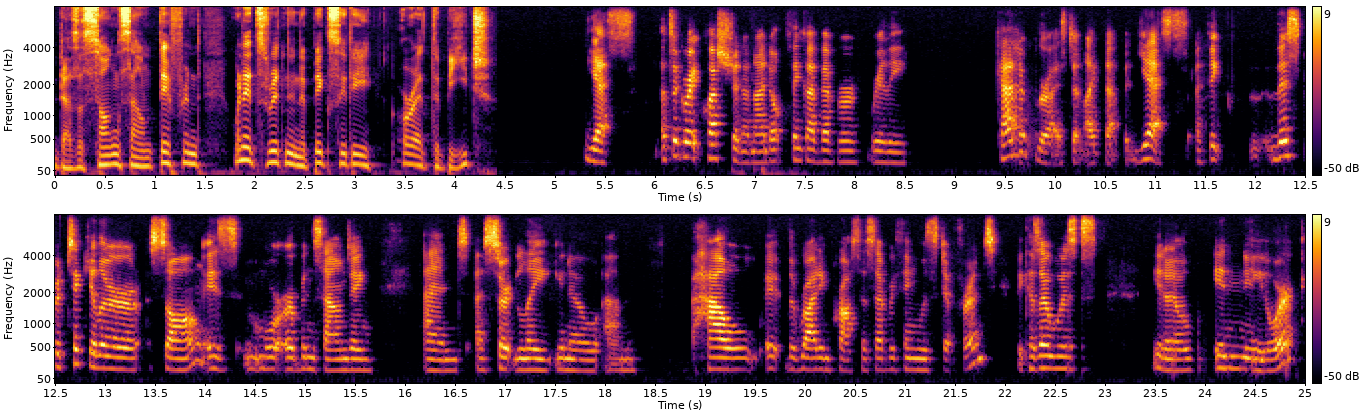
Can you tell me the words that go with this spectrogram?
Does a song sound different when it's written in a big city or at the beach? Yes, that's a great question. And I don't think I've ever really categorized it like that. But yes, I think this particular song is more urban sounding. And uh, certainly, you know, um, how it, the writing process, everything was different because I was you know, in New York.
